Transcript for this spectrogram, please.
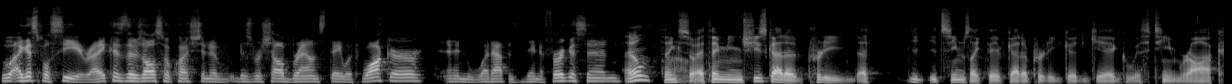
Well, I guess we'll see, right? Because there's also a question of does Rochelle Brown stay with Walker and what happens to Dana Ferguson? I don't think um, so. I think, I mean, she's got a pretty, it, it seems like they've got a pretty good gig with Team Rock.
